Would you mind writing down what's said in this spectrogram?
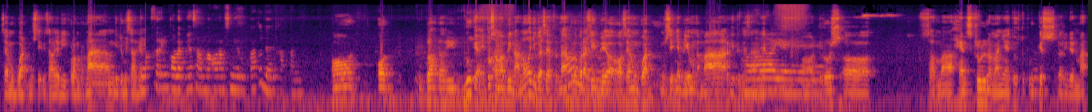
Saya membuat musik misalnya di kolam renang gitu misalnya Sering collabnya sama orang seni rupa tuh dari kapan? Oh, oh, udah dari dulu kayaknya itu sama Blinano juga saya pernah Oh, kolaborasi iya. beliau. Oh, saya membuat musiknya beliau menggambar gitu misalnya. Oh iya iya. iya. Oh, terus eh, sama Handscroll namanya itu itu pelukis dari Denmark.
